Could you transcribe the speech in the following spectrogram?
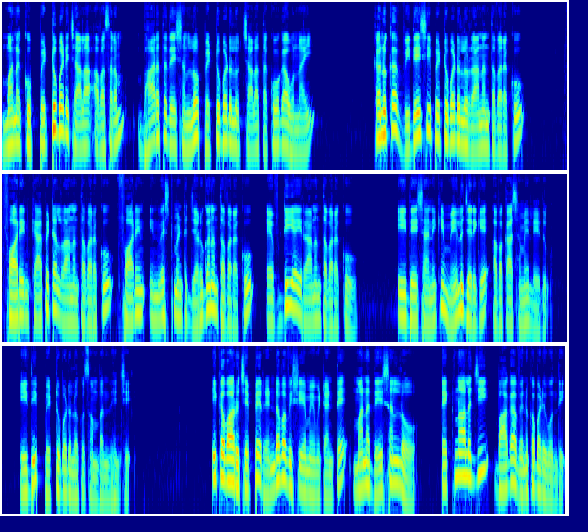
మనకు పెట్టుబడి చాలా అవసరం భారతదేశంలో పెట్టుబడులు చాలా తక్కువగా ఉన్నాయి. కనుక విదేశీ పెట్టుబడులు రానంతవరకు ఫారిన్ క్యాపిటల్ రానంతవరకు ఫారిన్ ఇన్వెస్ట్మెంట్ జరుగనంతవరకు ఎఫ్డిఐ రానంతవరకు ఈ దేశానికి మేలు జరిగే అవకాశమే లేదు. ఇది పెట్టుబడులకు సంబంధించి. ఇక వారు చెప్పే రెండవ విషయమేమిటంటే మన దేశంలో టెక్నాలజీ బాగా వెనుకబడి ఉంది.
